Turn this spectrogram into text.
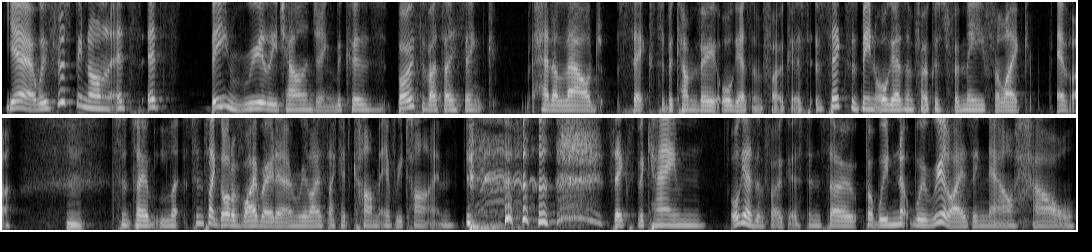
yeah, we've just been on it's it's been really challenging because both of us I think had allowed sex to become very orgasm focused. If sex has been orgasm focused for me for like ever. Hmm. Since I since I got a vibrator and realized I could come every time, sex became orgasm focused and so but we know, we're realizing now how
